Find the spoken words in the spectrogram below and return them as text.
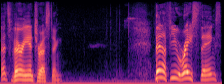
That's very interesting. Then a few race things.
